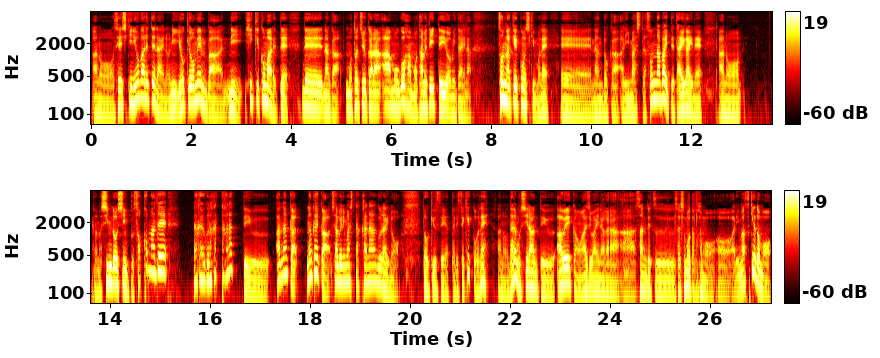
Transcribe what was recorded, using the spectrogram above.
あの、正式に呼ばれてないのに余興メンバーに引き込まれて、で、なんか、もう途中から、ああ、もうご飯も食べていっていいよ、みたいな。そんな結婚式もね、えー、何度かありました。そんな場合って大概ね、あの、あの、新郎新婦、そこまで仲良くなかったかなっていう、あ、なんか何回か喋りましたかなぐらいの同級生やったりして、結構ね、あの、誰も知らんっていうアウェイ感を味わいながら、あ参列させてもらったこともありますけども、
